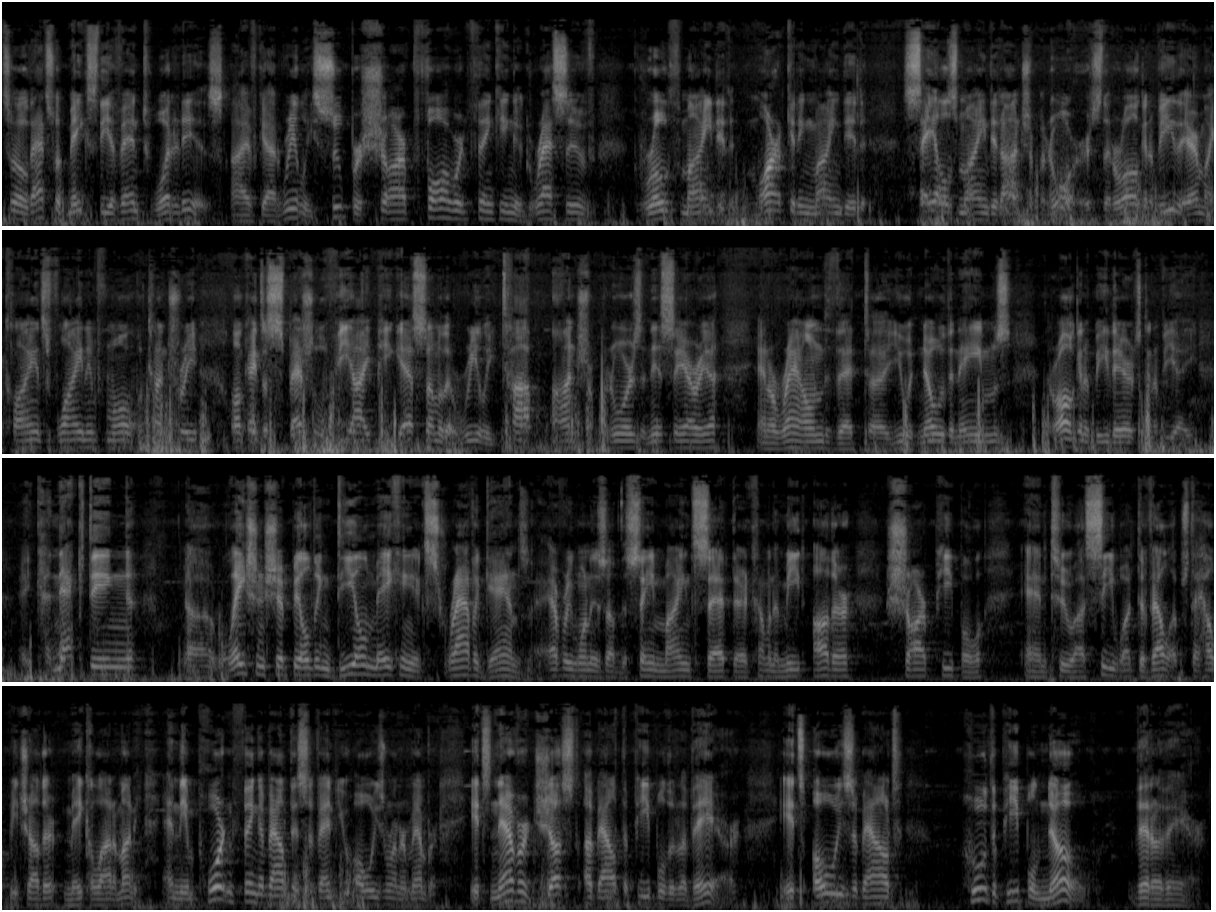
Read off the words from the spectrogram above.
So that's what makes the event what it is. I've got really super sharp, forward thinking, aggressive, growth minded, marketing minded sales minded entrepreneurs that are all going to be there. My clients flying in from all over the country, all kinds of special VIP guests, some of the really top entrepreneurs in this area and around that uh, you would know the names. They're all going to be there. It's going to be a, a connecting, uh, relationship building, deal making extravaganza. Everyone is of the same mindset. They're coming to meet other sharp people and to uh, see what develops to help each other make a lot of money. And the important thing about this event, you always want to remember, it's never just about the people that are there, it's always about who the people know that are there.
